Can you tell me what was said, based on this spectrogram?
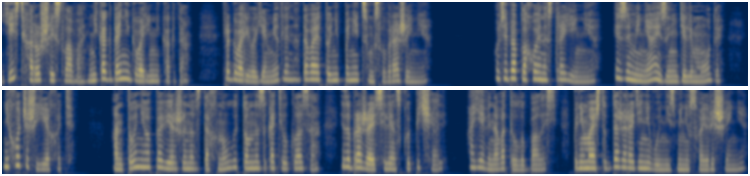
Есть хорошие слова. Никогда не говори никогда. Проговорила я медленно, давая Тони понять смысл выражения. У тебя плохое настроение. Из-за меня, из-за недели моды. Не хочешь ехать. Антонио поверженно вздохнул и томно закатил глаза, изображая вселенскую печаль. А я виновато улыбалась, понимая, что даже ради него не изменю свое решение.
